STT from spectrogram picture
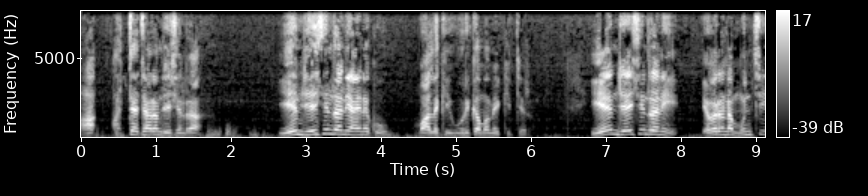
ఆ- అత్యాచారం చేసిండ్రా? ఏం చేసిండ్రని ఆయనకు వాళ్ళకి ఉరికమ్మం ఎక్కించారు ఏం చేసిండ్రని ఎవరన్నా ముంచి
